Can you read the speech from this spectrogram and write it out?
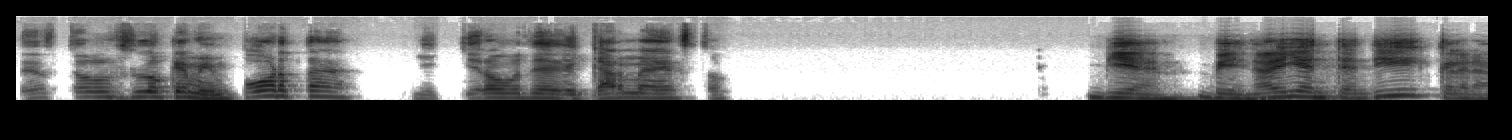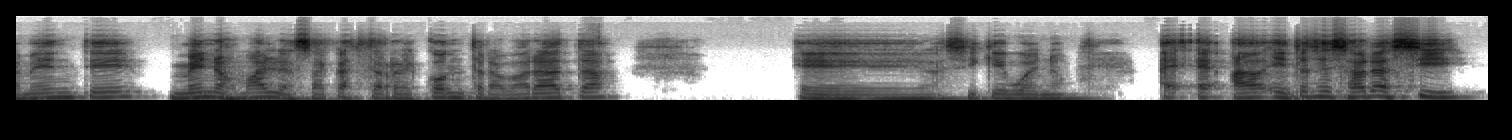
esto es lo que me importa y quiero dedicarme a esto. Bien, bien, ahí entendí claramente. Menos mal la sacaste recontra barata. eh, así que bueno. Eh, eh, ah, entonces ahora sí,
